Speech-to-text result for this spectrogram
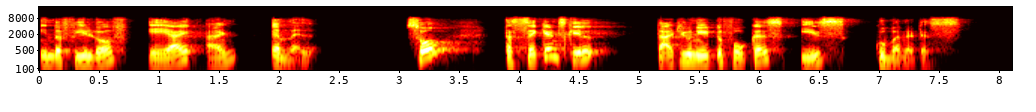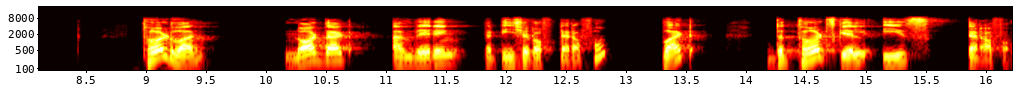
in the field of AI and ML. So the second skill that you need to focus is Kubernetes. Third one, not that I'm wearing the t-shirt of Terraform, but the third skill is Terraform.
